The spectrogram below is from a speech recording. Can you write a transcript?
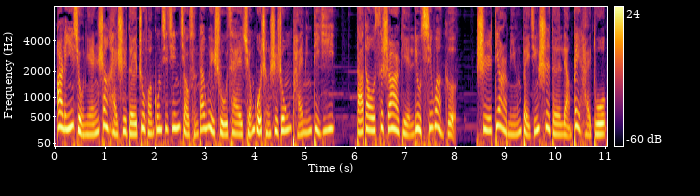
二零一九年上海市的住房公积金缴存单位数在全国城市中排名第一，达到四十二点六七万个。是第二名北京市的两倍还多。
